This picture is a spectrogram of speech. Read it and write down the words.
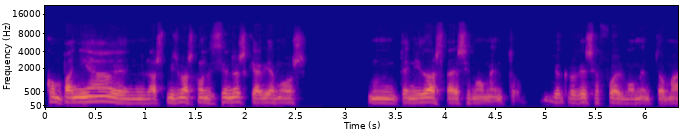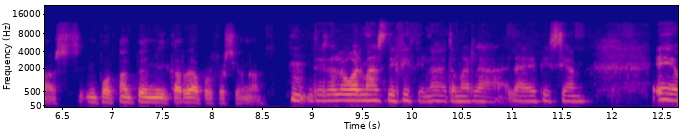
compañía en las mismas condiciones que habíamos mm, tenido hasta ese momento. Yo creo que ese fue el momento más importante en mi carrera profesional. Mm, desde luego el más difícil de tomar la, decisión. Eh,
